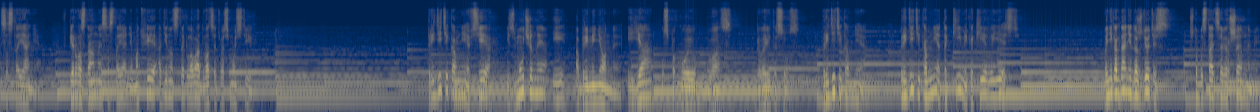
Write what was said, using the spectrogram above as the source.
состояние. В первозданное состояние. Матфея 11 глава, 28 стих. «Придите ко мне все измученные и обремененные, и я успокою вас», говорит Иисус. «Придите ко мне, придите ко мне такими, какие вы есть». Вы никогда не дождетесь чтобы стать совершенными.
